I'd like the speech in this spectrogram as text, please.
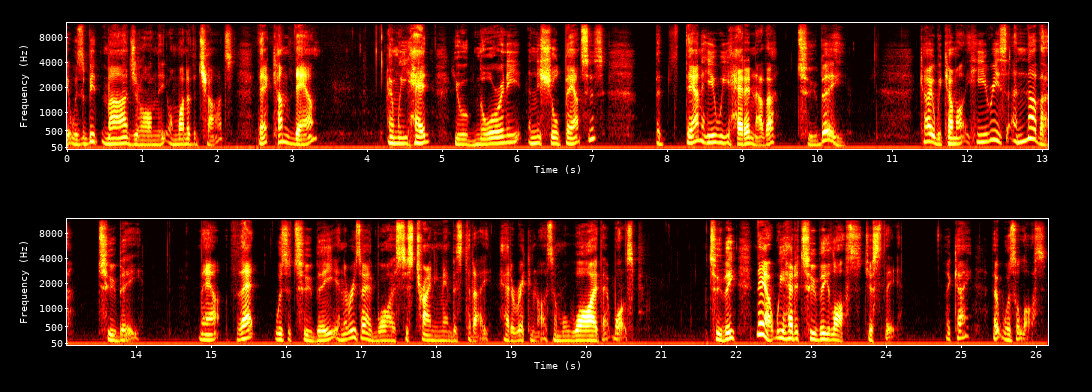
it was a bit marginal on the on one of the charts. Then it comes down and we had you ignore any initial bounces but down here we had another 2b okay we come on here is another 2b now that was a 2b and the reason I had why is just training members today how to recognize them why that was. 2b now we had a 2b loss just there okay? That was a loss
